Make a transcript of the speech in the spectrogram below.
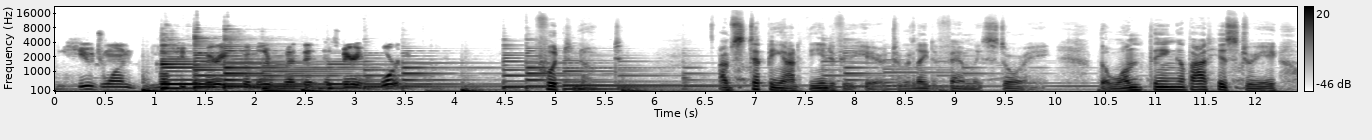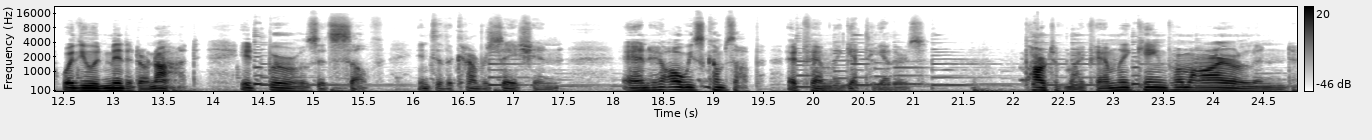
huge one. Most people are very familiar with it. It's very important. Footnote I'm stepping out of the interview here to relate a family story. The one thing about history, whether you admit it or not, it burrows itself into the conversation, and it always comes up at family get togethers. Part of my family came from Ireland.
